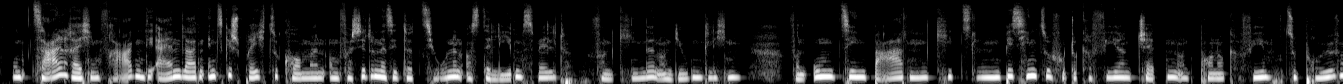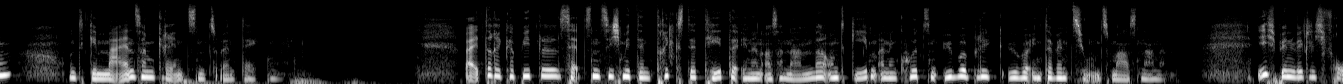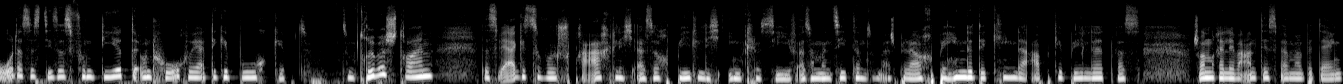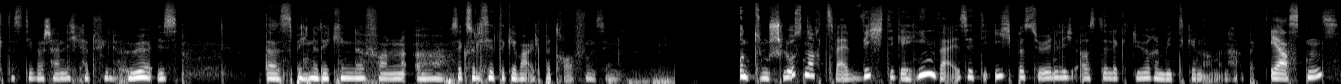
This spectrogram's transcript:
Und zahlreichen Fragen, die einladen, ins Gespräch zu kommen, um verschiedene Situationen aus der Lebenswelt von Kindern und Jugendlichen, von Umziehen, Baden, Kitzeln bis hin zu Fotografieren, Chatten und Pornografie zu prüfen und gemeinsam Grenzen zu entdecken. Weitere Kapitel setzen sich mit den Tricks der Täterinnen auseinander und geben einen kurzen Überblick über Interventionsmaßnahmen. Ich bin wirklich froh, dass es dieses fundierte und hochwertige Buch gibt. Zum Drüberstreuen, das Werk ist sowohl sprachlich als auch bildlich inklusiv. Also man sieht dann zum Beispiel auch behinderte Kinder abgebildet, was schon relevant ist, wenn man bedenkt, dass die Wahrscheinlichkeit viel höher ist, dass behinderte Kinder von äh, sexualisierter Gewalt betroffen sind. Und zum Schluss noch zwei wichtige Hinweise, die ich persönlich aus der Lektüre mitgenommen habe. Erstens,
